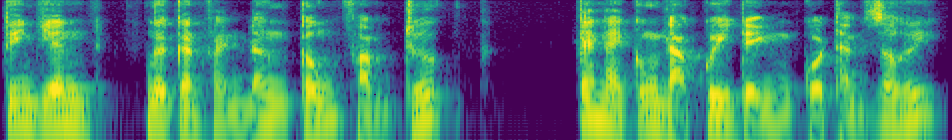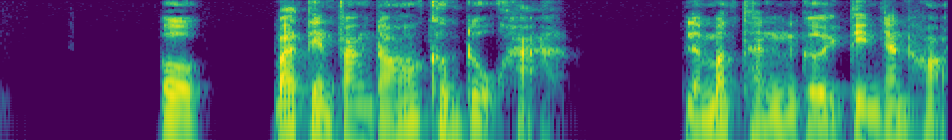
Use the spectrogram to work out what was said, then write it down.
Tuy nhiên, ngươi cần phải nâng cống phẩm trước. Cái này cũng là quy định của thần giới. Ồ, ba tiền vàng đó không đủ hả? Lâm Bắc Thần gửi tin nhắn hỏi.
